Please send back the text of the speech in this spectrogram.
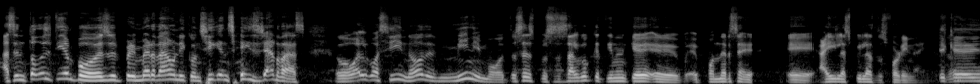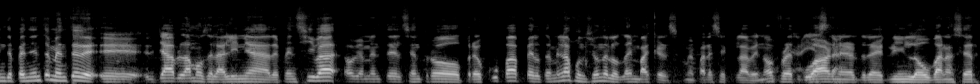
hacen todo el tiempo, es el primer down y consiguen seis yardas o algo así, ¿no? De mínimo. Entonces, pues es algo que tienen que eh, ponerse eh, ahí las pilas los 49ers. Y que independientemente de, eh, ya hablamos de la línea defensiva, obviamente el centro preocupa, pero también la función de los linebackers me parece clave, ¿no? Fred ahí Warner, Dre Greenlow van a ser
